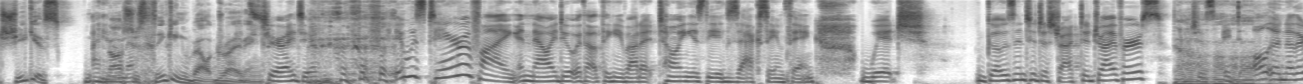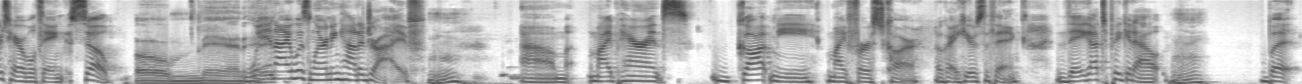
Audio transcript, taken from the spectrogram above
She gets nauseous thinking about driving. Sure, I do. it was terrifying. And now I do it without thinking about it. Towing is the exact same thing, which goes into distracted drivers, which is a, ah. all, another terrible thing. So Oh man. when I was learning how to drive, mm-hmm. um, my parents got me my first car. Okay, here's the thing they got to pick it out, mm-hmm. but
